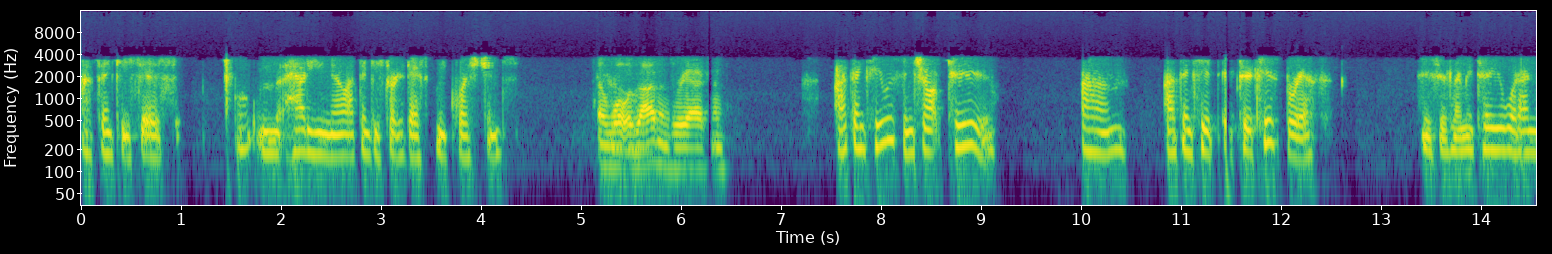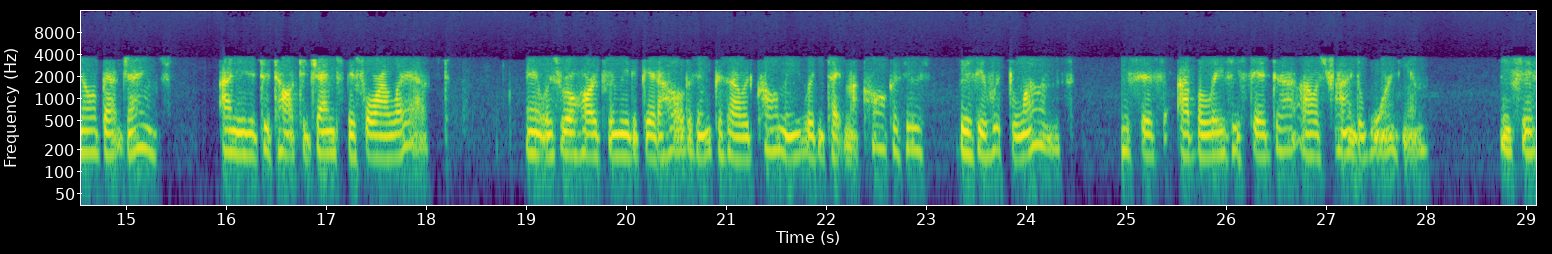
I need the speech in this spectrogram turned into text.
I think he says, well, how do you know? I think he started asking me questions. And what was Ivan's reaction? I think he was in shock too. Um, I think it, it took his breath. He says, let me tell you what I know about James. I needed to talk to James before I left. And it was real hard for me to get a hold of him because I would call me. He wouldn't take my call because he was busy with the loans. He says, I believe he said uh, I was trying to warn him. He says,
